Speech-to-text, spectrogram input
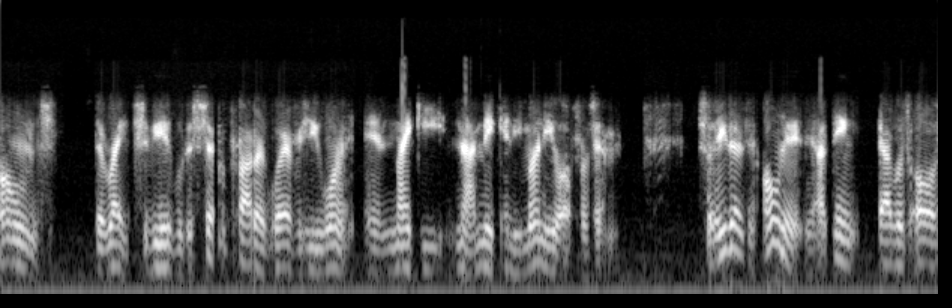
owns the right to be able to sell a product wherever he want and Nike not make any money off of him. So he doesn't own it. I think that was all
